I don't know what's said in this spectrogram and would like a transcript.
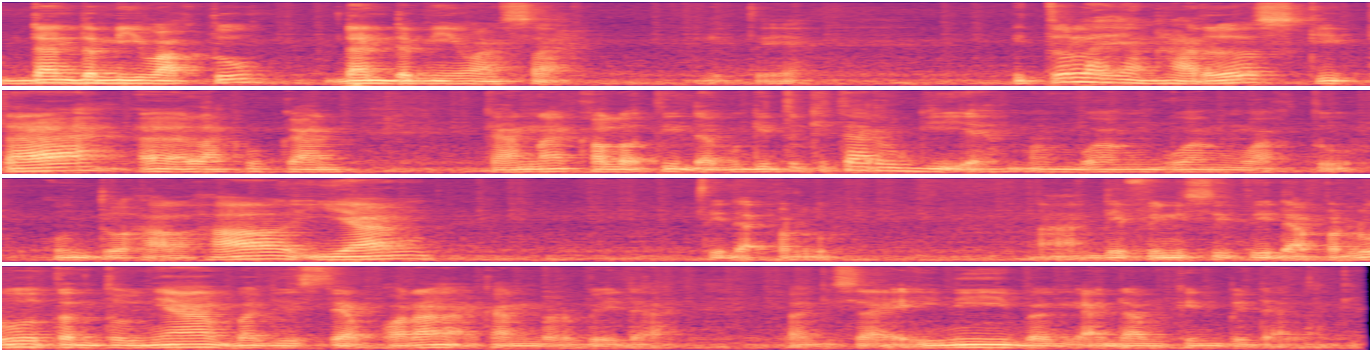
Dan demi waktu dan demi masa gitu ya. Itulah yang harus kita uh, lakukan karena kalau tidak begitu kita rugi ya membuang-buang waktu untuk hal-hal yang tidak perlu. Nah, definisi tidak perlu tentunya bagi setiap orang akan berbeda. Bagi saya ini, bagi Anda mungkin beda lagi.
